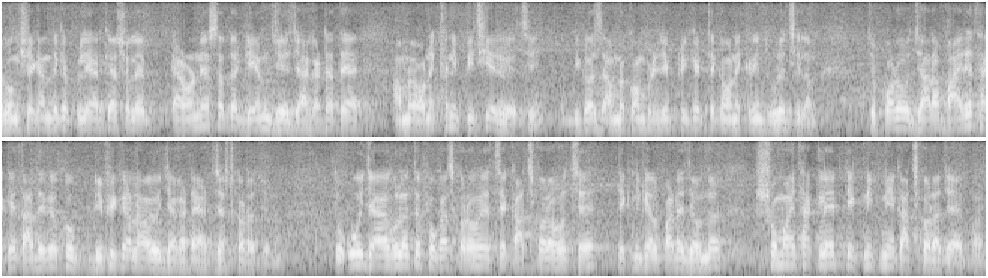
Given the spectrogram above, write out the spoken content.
এবং সেখান থেকে প্লেয়ারকে আসলে অ্যাওয়ারনেস অফ দ্য গেম যে জায়গাটাতে আমরা অনেকখানি পিছিয়ে রয়েছি বিকজ আমরা কম্পিটিটিভ ক্রিকেট থেকে অনেকখানি দূরে ছিলাম। যে পরেও যারা বাইরে থাকে, তাদেরকে খুব ডিফিকাল্ট হয় ওই জায়গাটা অ্যাডজাস্ট করার জন্য। তো ওই জায়গাগুলোতে ফোকাস করা হয়েছে, কাজ করা হচ্ছে টেকনিক্যাল পার্টে যেমন সময় থাকলে টেকনিক নিয়ে কাজ করা যায় বাট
